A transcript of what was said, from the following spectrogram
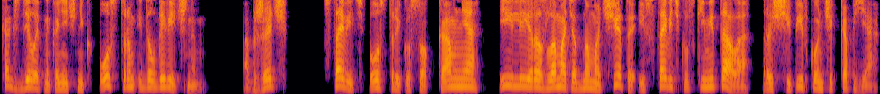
как сделать наконечник острым и долговечным. Обжечь, вставить острый кусок камня или разломать одно мачете и вставить куски металла, расщепив кончик копья.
